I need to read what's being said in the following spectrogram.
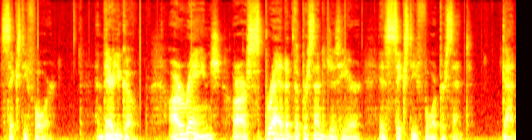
64. And there you go. Our range, or our spread of the percentages here, is 64%. Done.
